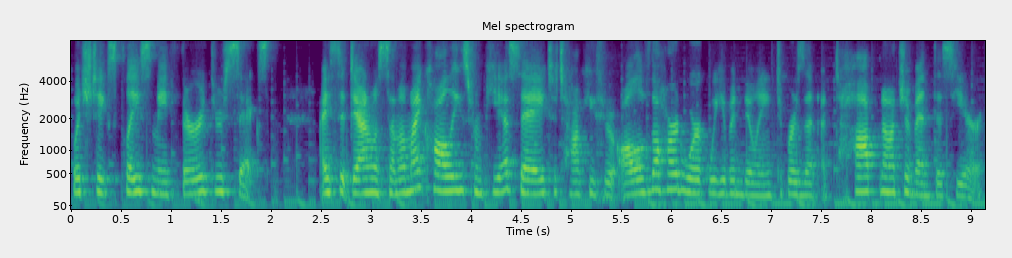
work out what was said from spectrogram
which takes place May 3rd through 6th. I sit down with some of my colleagues from PSA to talk you through all of the hard work we have been doing to present a top notch event this year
